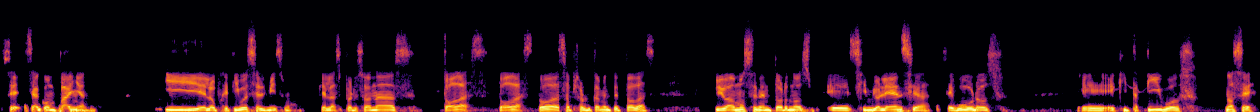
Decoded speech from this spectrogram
se, se acompañan y el objetivo es el mismo, que las personas, todas, todas, todas, absolutamente todas, vivamos en entornos eh, sin violencia, seguros, eh, equitativos. No sé,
